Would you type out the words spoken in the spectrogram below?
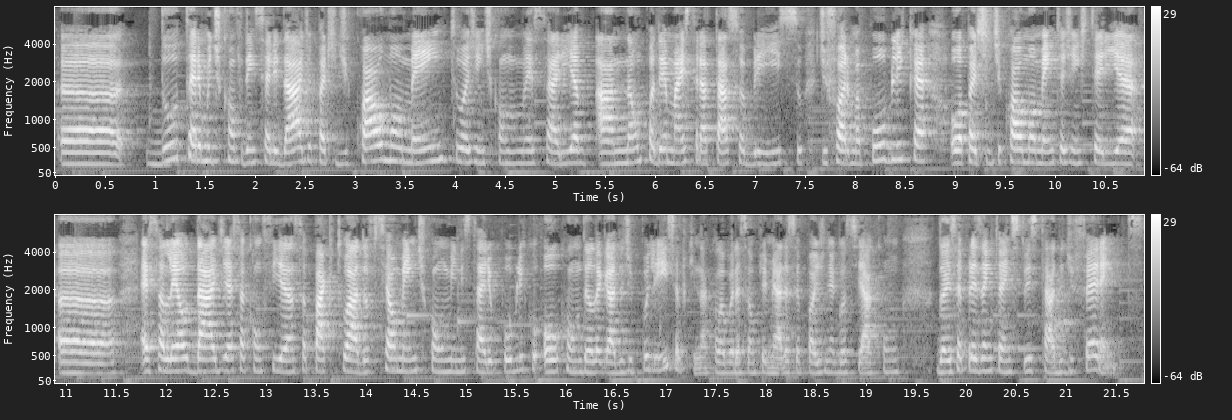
uh, do termo de confidencialidade, a partir de qual momento a gente começaria a não poder mais tratar sobre isso de forma pública, ou a partir de qual momento a gente teria uh, essa lealdade, essa confiança pactuada oficialmente com o Ministério Público ou com o delegado de polícia, porque na colaboração premiada você pode negociar com dois representantes do Estado diferentes.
